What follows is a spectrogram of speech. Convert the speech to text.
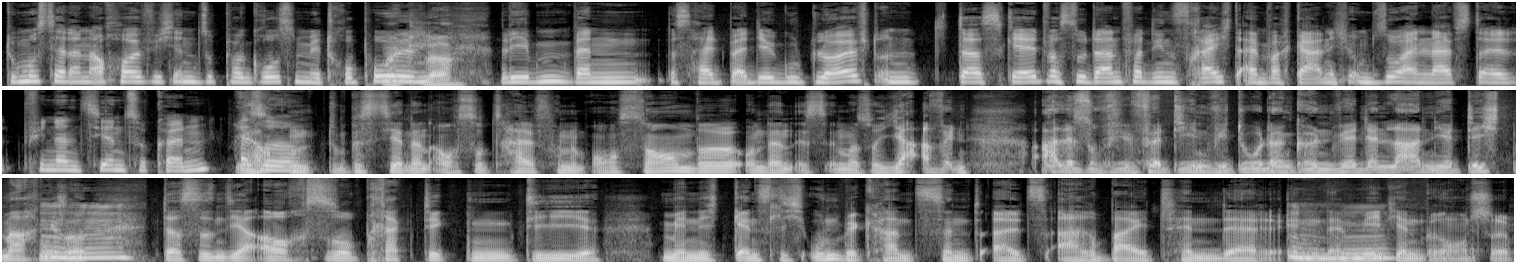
du musst ja dann auch häufig in super großen Metropolen leben, wenn das halt bei dir gut läuft. Und das Geld, was du dann verdienst, reicht einfach gar nicht, um so einen Lifestyle finanzieren zu können. Ja, Also und du bist ja dann auch so Teil von einem Ensemble und dann ist immer so, ja, wenn alle so viel verdienen wie du, dann können wir den Laden hier dicht machen. So, das sind ja auch so Praktiken, die mir nicht gänzlich unbekannt sind als Arbeitender in der Medienbranche.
